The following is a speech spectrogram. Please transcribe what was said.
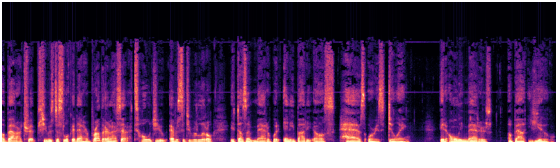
about our trip. She was just looking at her brother. And I said, I told you ever since you were little, it doesn't matter what anybody else has or is doing. It only matters about you.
